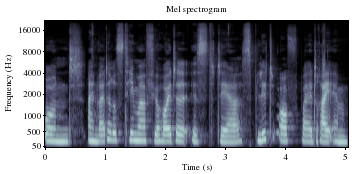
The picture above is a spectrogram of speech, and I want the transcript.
Und ein weiteres Thema für heute ist der Split-Off bei 3M.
